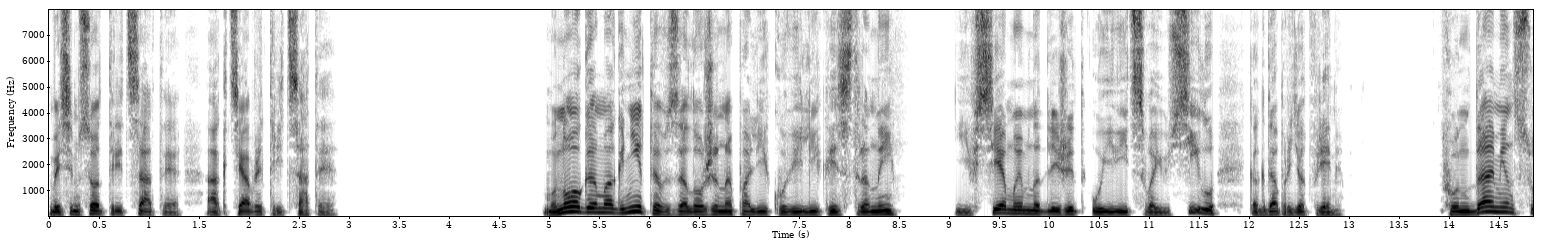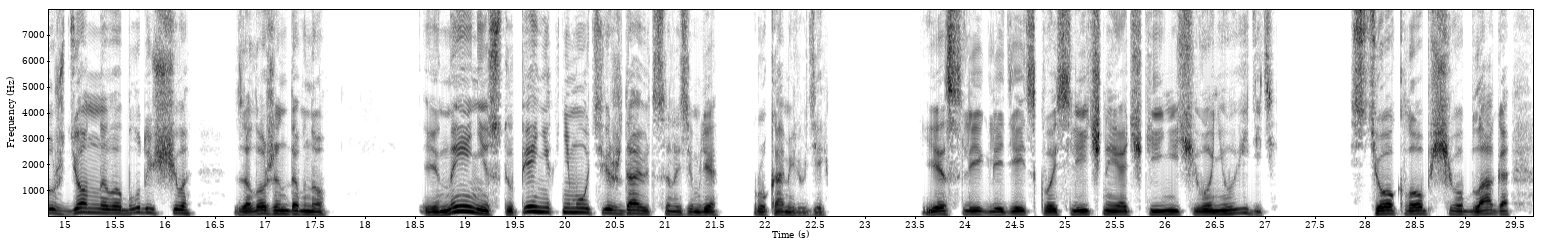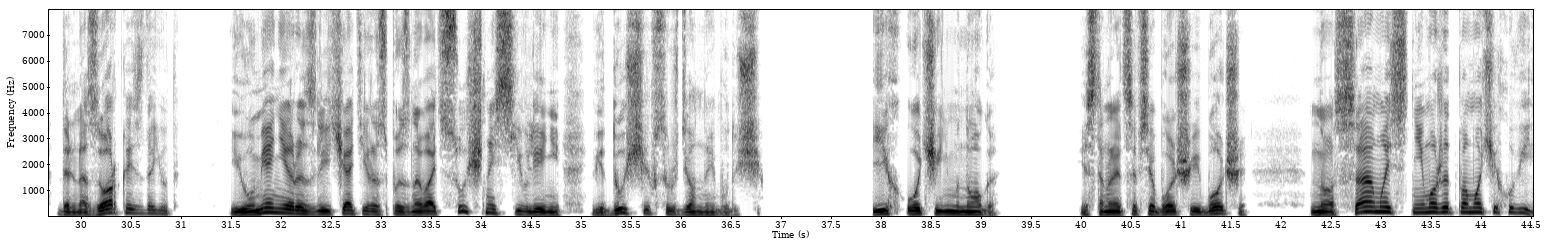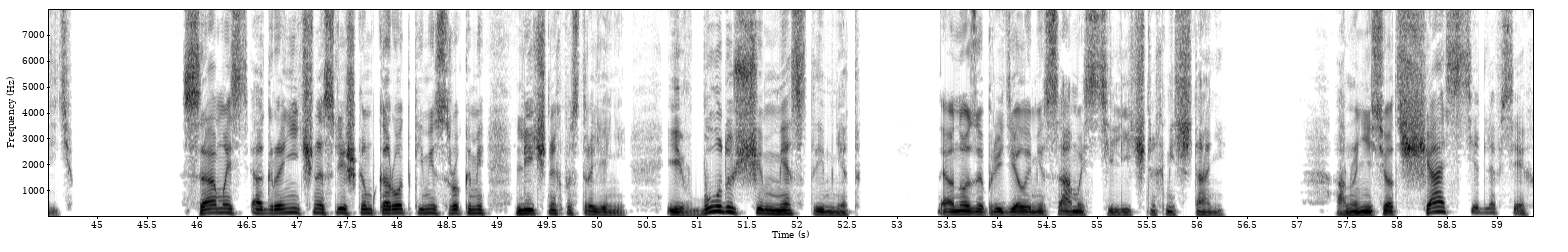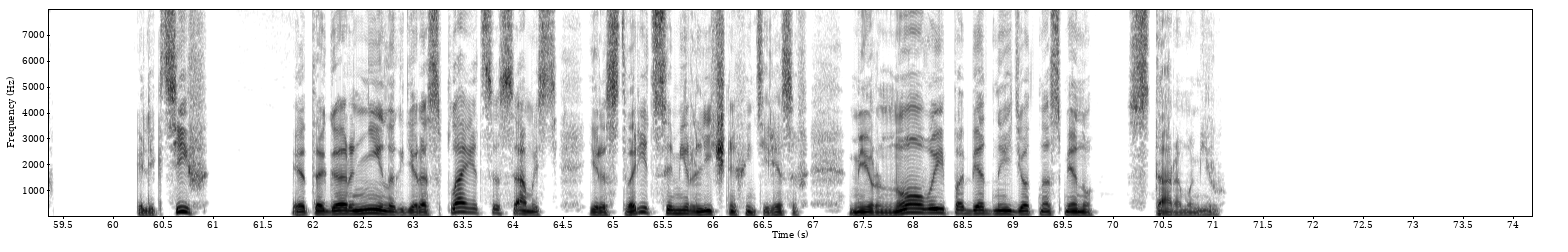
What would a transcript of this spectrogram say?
830. -е, октябрь 30. -е. Много магнитов заложено по лику великой страны, и всем им надлежит уявить свою силу, когда придет время. Фундамент сужденного будущего заложен давно, и ныне ступени к нему утверждаются на земле руками людей. Если глядеть сквозь личные очки, ничего не увидеть стекла общего блага дальнозоркость дают и умение различать и распознавать сущность явлений, ведущих в сужденное будущее. Их очень много и становится все больше и больше, но самость не может помочь их увидеть. Самость ограничена слишком короткими сроками личных построений, и в будущем места им нет. Оно за пределами самости личных мечтаний. Оно несет счастье для всех. Коллектив — это горнило, где расплавится самость и растворится мир личных интересов. Мир новый победно идет на смену старому миру.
